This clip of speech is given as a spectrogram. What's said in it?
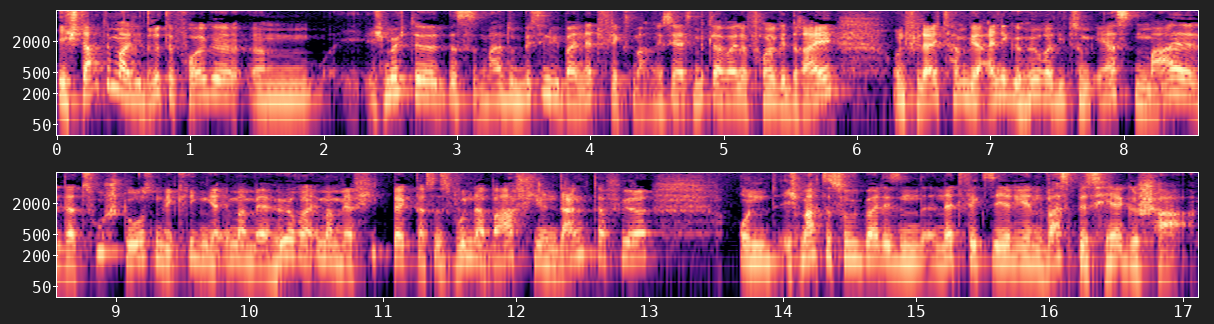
Ich starte mal die dritte Folge. Ähm, Ich möchte das mal so ein bisschen wie bei Netflix machen. Ist ja jetzt mittlerweile Folge drei und vielleicht haben wir einige Hörer, die zum ersten Mal dazustoßen. Wir kriegen ja immer mehr Hörer, immer mehr Feedback. Das ist wunderbar. Vielen Dank dafür. Und ich mache das so wie bei diesen Netflix-Serien, was bisher geschah.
